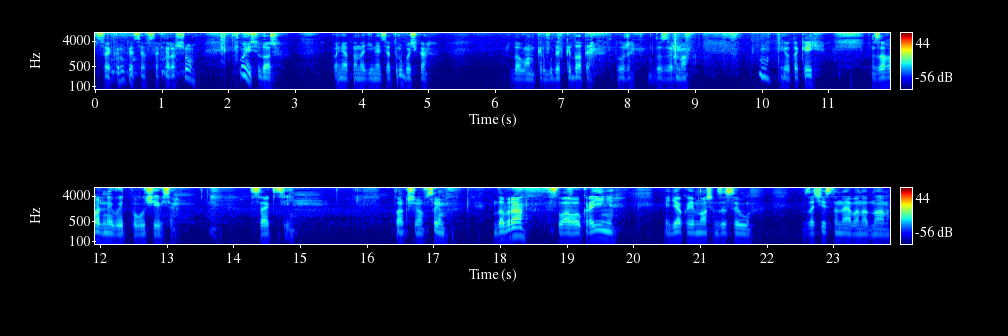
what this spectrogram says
все крутиться, все хорошо. Ну і сюди ж, понятно, надінеться трубочка. Туди ванкер буде вкидати теж до зерна. Ну, і отакий загальний вид получився секції. Так що всім добра, слава Україні і дякуємо нашим ЗСУ за чисте небо над нами.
